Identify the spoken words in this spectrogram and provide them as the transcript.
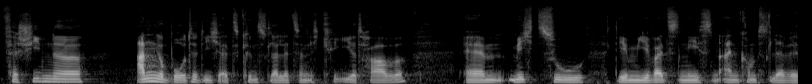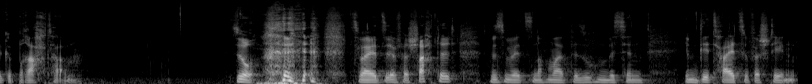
verschiedene Angebote, die ich als Künstler letztendlich kreiert habe, ähm, mich zu dem jeweils nächsten Einkommenslevel gebracht haben. So, das war jetzt sehr verschachtelt. Das müssen wir jetzt nochmal versuchen, ein bisschen im Detail zu verstehen.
